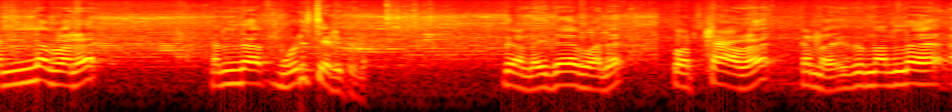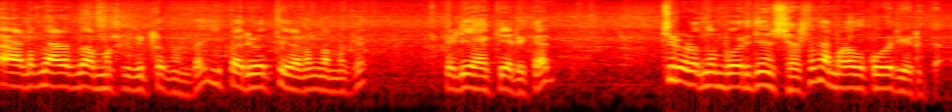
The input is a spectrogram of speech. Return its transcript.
നല്ല പോലെ നല്ല മുറിച്ചെടുക്കണം. ഇതാണ് ഇതേപോലെ ഒട്ടാതെ കണ്ടോ? ഇത് നല്ല അടന്നടന്ന് നമുക്ക് കിട്ടുന്നുണ്ട്. ഈ പരുവത്ത് വേണം നമുക്ക് റെഡിയാക്കി എടുക്കാൻ ഇച്ചിരി ഒന്നും പൊരിച്ചതിന് ശേഷം നമുക്കത് കോരിയെടുക്കാം.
